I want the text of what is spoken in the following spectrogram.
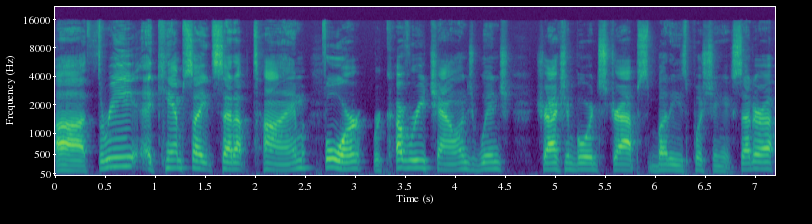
Uh, three, a campsite setup time. Four, recovery challenge, winch, traction board, straps, buddies, pushing, etc.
